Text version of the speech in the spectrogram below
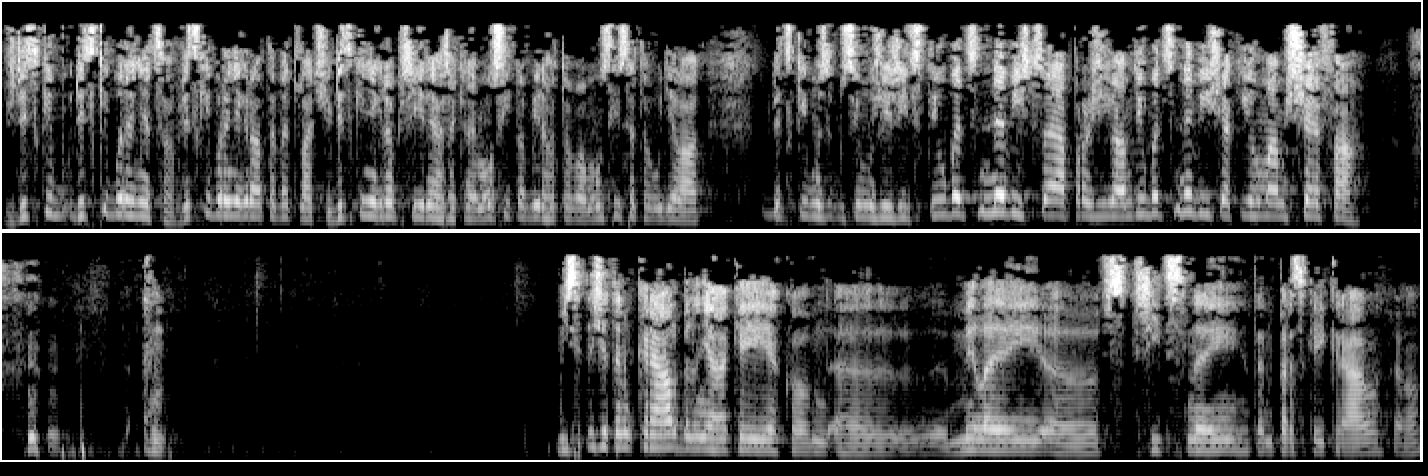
Vždycky, vždycky bude něco, vždycky bude někdo na tebe tlačit, vždycky někdo přijde a řekne, musí to být hotovo, musí se to udělat. Vždycky musí, musí může říct, ty vůbec nevíš, co já prožívám, ty vůbec nevíš, jakýho mám šéfa. Myslíte, že ten král byl nějaký jako uh, milej, uh, vstřícný, ten perský král? Jo?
